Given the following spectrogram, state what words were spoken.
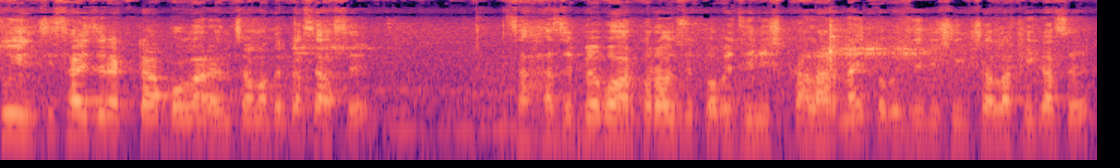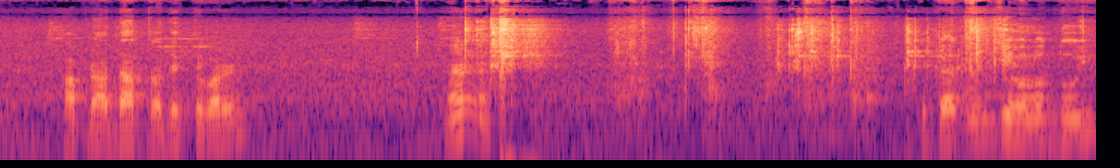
দুই ইঞ্চি সাইজের একটা বগার রেঞ্চ আমাদের কাছে আছে। জাহাজে ব্যবহার করা হয়েছে, তবে জিনিস কালার নাই, তবে জিনিস ইনশাল্লাহ ঠিক আছে। আপনার দাঁতটা দেখতে পারেন। হ্যাঁ। এটা ইঞ্চি হলো দুই।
